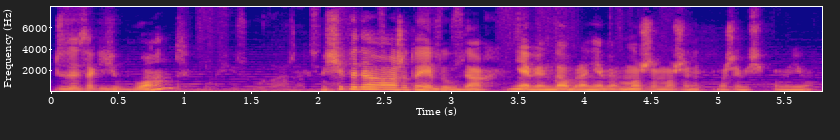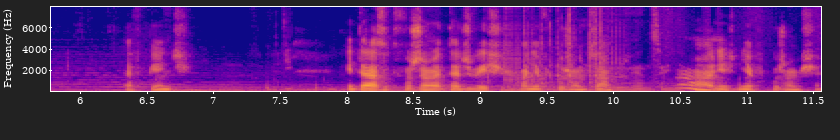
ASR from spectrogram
Czy to jest jakiś błąd? Mi się wydawało, że to nie był dach. Nie wiem, dobra, nie wiem. Może, może, może mi się pomyliło. F5. I teraz otworzymy te drzwi i się chyba nie wkurzą, co? No, nie, nie wkurzą się.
